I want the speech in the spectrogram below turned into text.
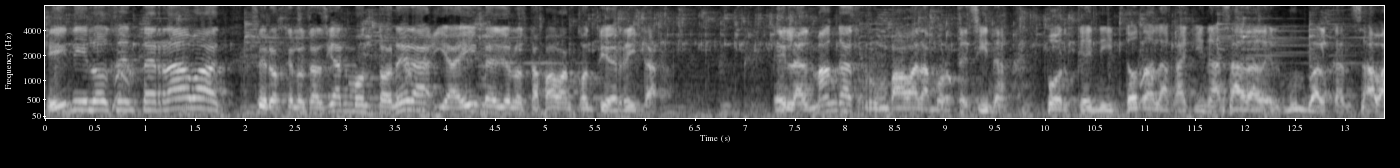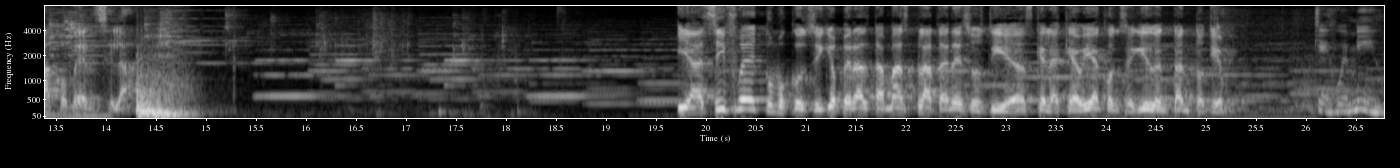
Y ni los enterraban, sino que los hacían montonera y ahí medio los tapaban con tierrita. En las mangas rumbaba la mortecina, porque ni toda la gallinazada del mundo alcanzaba a comérsela. Y así fue como consiguió Peralta más plata en esos días que la que había conseguido en tanto tiempo. ¿Qué fue, mijo?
